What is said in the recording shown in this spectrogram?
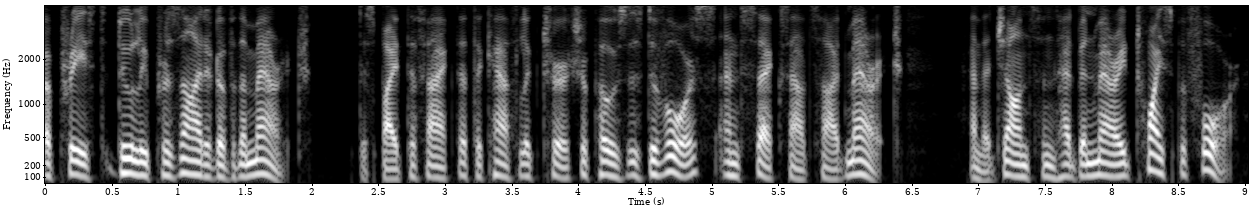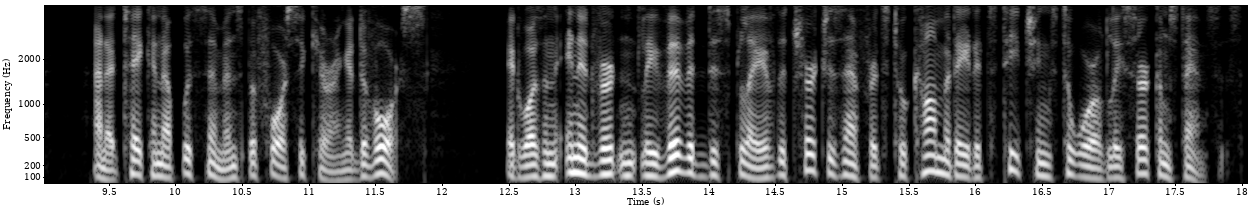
A priest duly presided over the marriage, despite the fact that the Catholic Church opposes divorce and sex outside marriage, and that Johnson had been married twice before and had taken up with Symonds before securing a divorce. It was an inadvertently vivid display of the Church's efforts to accommodate its teachings to worldly circumstances.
